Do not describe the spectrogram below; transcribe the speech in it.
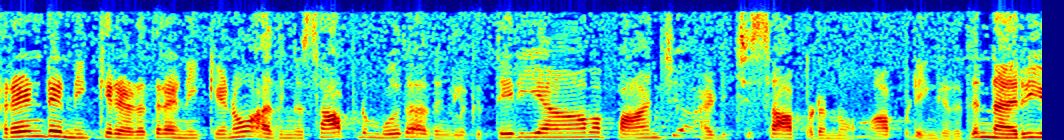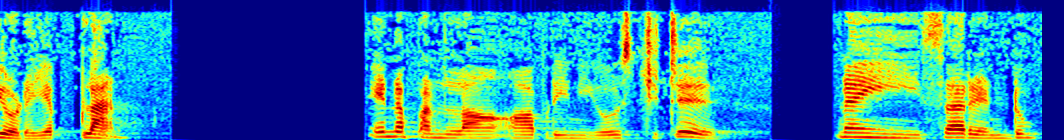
ரெண்டு நிக்கிற இடத்துல நிக்கணும் அதுங்க சாப்பிடும்போது அதுங்களுக்கு தெரியாம பாஞ்சு அடிச்சு சாப்பிடணும் அப்படிங்கிறது நரியோடைய பிளான் என்ன பண்ணலாம் அப்படின்னு யோசிச்சுட்டு நைஸா ரெண்டும்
